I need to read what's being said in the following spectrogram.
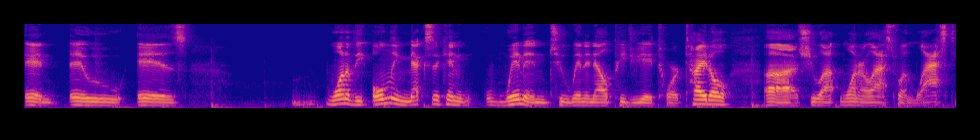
and who is one of the only Mexican women to win an LPGA Tour title. Uh, she won her last one last,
